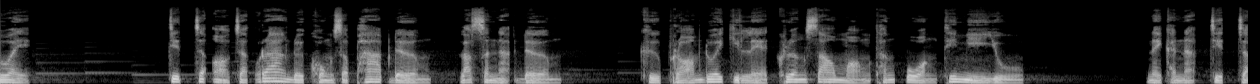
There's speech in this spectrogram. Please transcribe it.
ด้วย จิตจะออกจากร่างโดยคงสภาพเดิม ลักษณะเดิม คือพร้อมด้วยกิเลสเครื่องเศร้าหมองทั้งปวงที่มีอยู่ ในขณะจิตจะ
